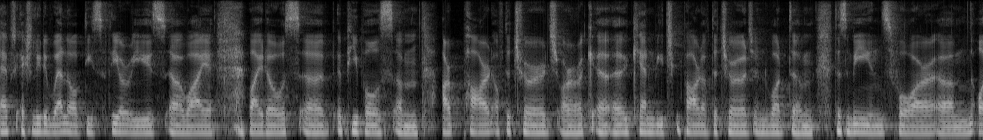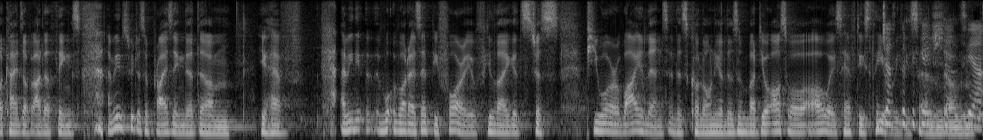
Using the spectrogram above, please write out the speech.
actually developed these theories uh, why why those uh, peoples um, are part of the church or uh, uh can be part of the church and what um, this means for um, all kinds of other things. I mean, it's really surprising that um, you have I mean, what I said before, you feel like it's just pure violence in this colonialism, but you also always have these theories. Justifications, and, um, yeah.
